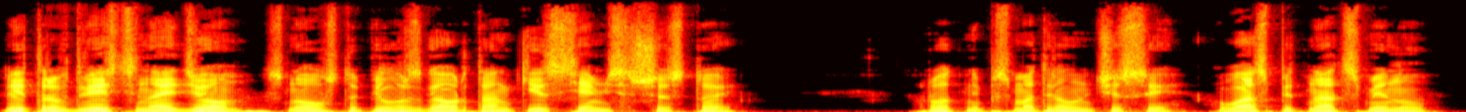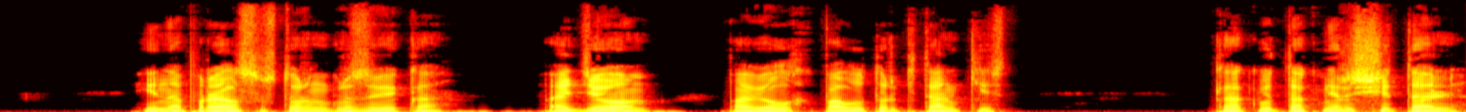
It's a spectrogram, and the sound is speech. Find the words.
«Литров двести найдем», — снова вступил в разговор танкист 76-й. Ротный посмотрел на часы. «У вас пятнадцать минут». И направился в сторону грузовика. «Пойдем», — повел их к полуторке танкист. «Как вы так не рассчитали?»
